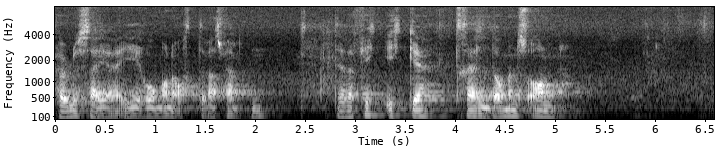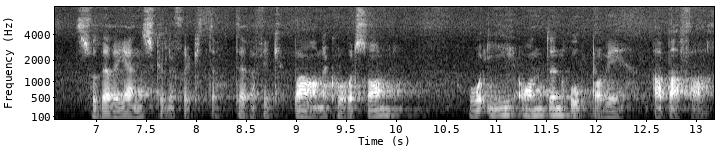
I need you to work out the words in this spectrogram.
Paulus sier i Romerne 8, vers 15.: Dere fikk ikke trelldommens ånd så dere igjen skulle frykte. Dere fikk barnekårets ånd, og i ånden roper vi Abba, far.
